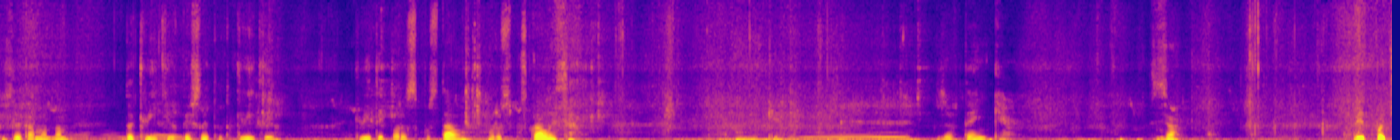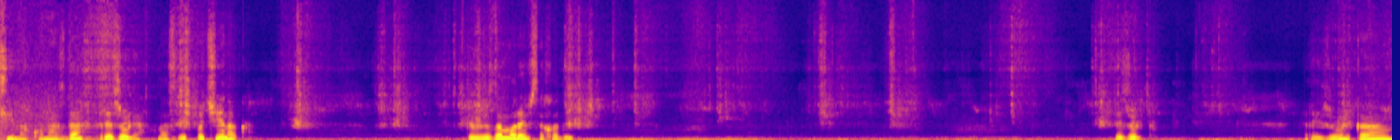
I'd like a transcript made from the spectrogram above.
Пішли там одному до квітів, пішли тут квіти. Квіти порозпускали, розпускалися. Які жовтенькі. Все. Відпочинок у нас, да? Режуля, у нас відпочинок. Ти вже заморився ходити? Режулька. Режулька.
